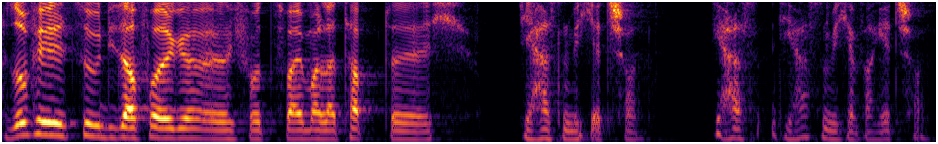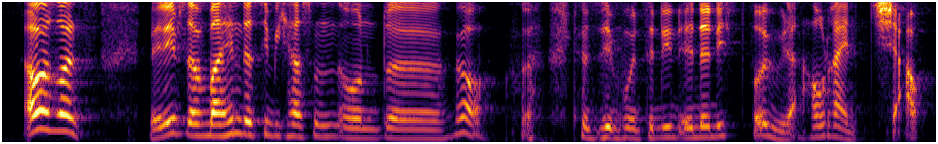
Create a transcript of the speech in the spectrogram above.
So viel zu dieser Folge. Ich wurde zweimal ertappt. Ich, die hassen mich jetzt schon. Die hassen, die hassen mich einfach jetzt schon. Aber was soll's. Wir nehmen es einfach mal hin, dass sie mich hassen. Und äh, ja, dann sehen wir uns in, in der nächsten Folge wieder. Haut rein. Ciao.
